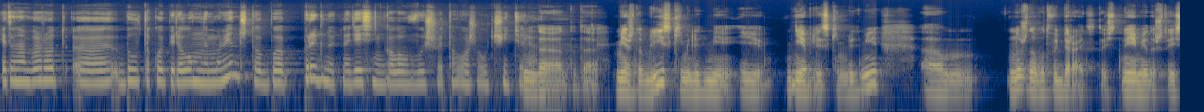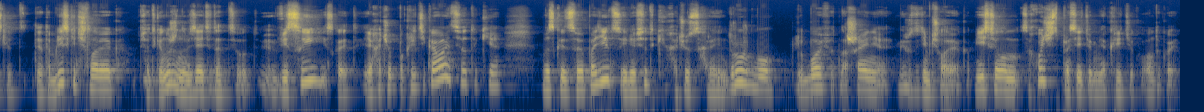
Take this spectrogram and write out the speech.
это, наоборот, э, был такой переломный момент, чтобы прыгнуть на 10 голов выше того же учителя. Да, да, да. Между близкими людьми и не близкими людьми, эм, нужно вот выбирать. То есть, ну, я имею в виду, что если это близкий человек, все-таки нужно взять этот вот весы и сказать, я хочу покритиковать все-таки, высказать свою позицию, или все-таки хочу сохранить дружбу, любовь, отношения между этим человеком. Если он захочет спросить у меня критику, он такой,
